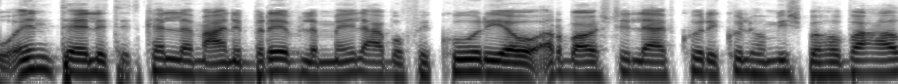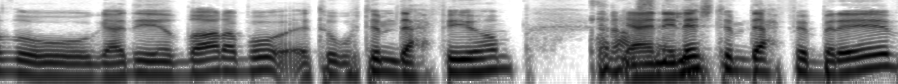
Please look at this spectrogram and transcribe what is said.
وانت اللي تتكلم عن بريف لما يلعبوا في كوريا و24 لاعب كوري كلهم يشبهوا بعض وقاعدين يتضاربوا وتمدح فيهم. كلام يعني سليم. ليش تمدح في بريف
